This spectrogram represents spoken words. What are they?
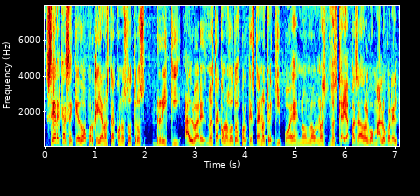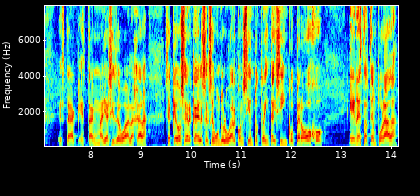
Cerca se quedó porque ya no está con nosotros Ricky Álvarez. No está con nosotros porque está en otro equipo, ¿eh? No, no, no, es que haya pasado algo malo con él. Está, está en Mariachis de Guadalajara. Se quedó cerca, él es el segundo lugar con 135. Pero ojo, en esta temporada,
